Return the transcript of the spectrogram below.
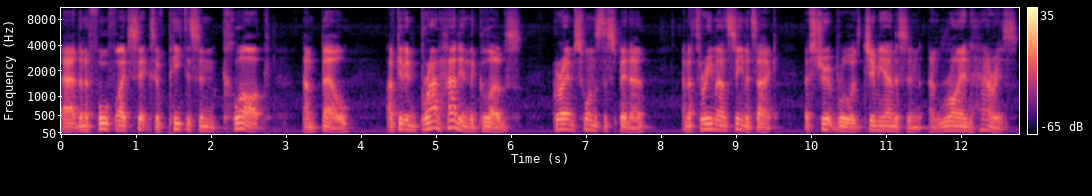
uh, then a four-five-six of Pietersen, Clarke, and Bell. I've given Brad Haddin the gloves, Graeme Swann's the spinner, and a three-man seam attack of Stuart Broad, Jimmy Anderson, and Ryan Harris.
